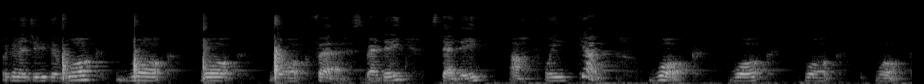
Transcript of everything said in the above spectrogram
We're going to do the walk, walk, walk, walk first. Ready, steady, off we go. Walk, walk, walk, walk.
